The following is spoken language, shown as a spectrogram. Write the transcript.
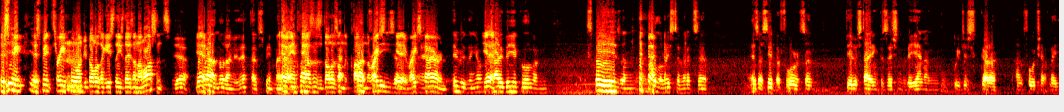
they've Yeah, spent yeah. they've spent three four hundred dollars, I guess, these days on a license. Yeah. Yeah. Well, not only that, they've spent money and, and club- thousands of dollars on the club and the race, fees yeah, and- race car, and everything else, Yeah. tow vehicle and spares and, and all the rest of it. It's a, as I said before, it's a devastating position to be in, and we just got to, unfortunately,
